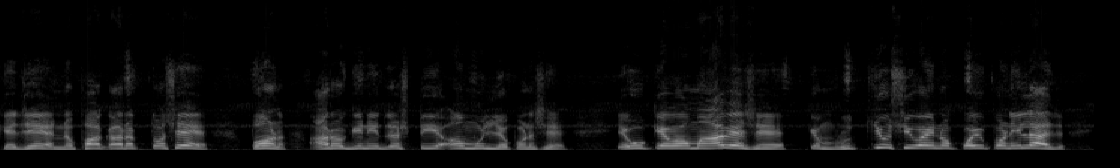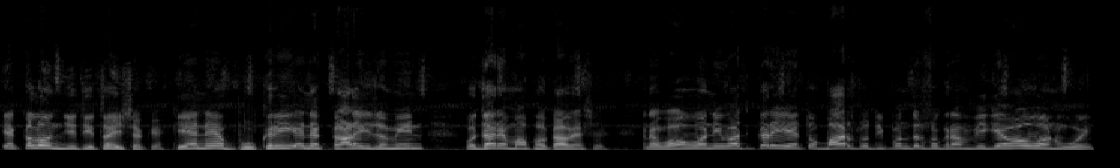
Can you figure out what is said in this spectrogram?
કે જે નફાકારક તો છે, પણ આરોગ્યની દ્રષ્ટિએ અમૂલ્ય પણ છે. એવું કહેવામાં આવે છે કે મૃત્યુ સિવાયનો કોઈ પણ ઈલાજ એ કલોંજીથી થઈ શકે. કે એને ભૂખરી અને કાળી જમીન વધારે માફક આવે છે. અને વાવવાની વાત કરીએ તો બારસોથી પંદરસો ગ્રામ વીઘે વાવવાનું હોય.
